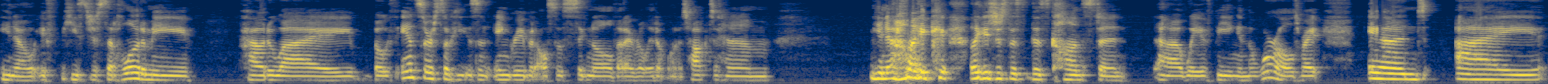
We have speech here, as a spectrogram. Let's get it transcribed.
You know if he's just said hello to me how do i both answer so he isn't angry but also signal that i really don't want to talk to him. You know like like it's just this this constant uh, way of being in the world right? And i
